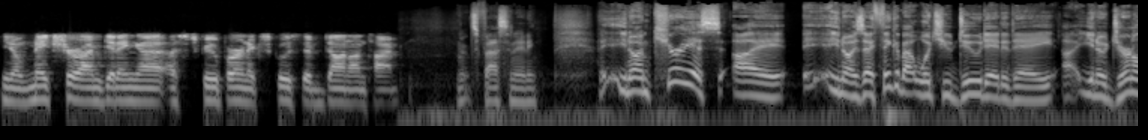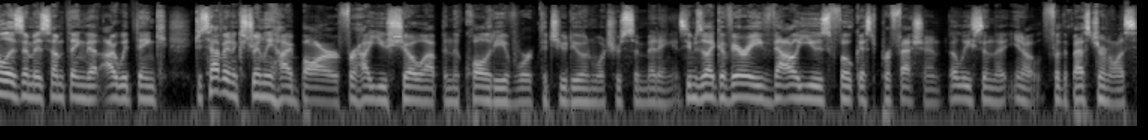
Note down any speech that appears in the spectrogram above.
you know make sure I'm getting a, a scoop or an exclusive done on time. That's fascinating. You know, I'm curious. I, you know, as I think about what you do day to day, uh, you know, journalism is something that I would think just have an extremely high bar for how you show up and the quality of work that you do and what you're submitting. It seems like a very values focused profession, at least in the, you know, for the best journalists.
